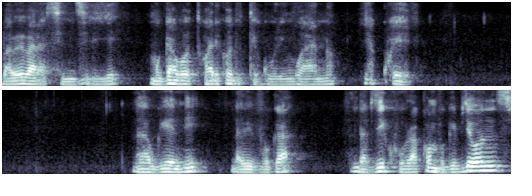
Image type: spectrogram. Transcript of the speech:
babe barasinziriye. Mugabo twari ko dutegura ingwano ya kweri. Nabwiye nti ndabivuga ndabyikura ko mvuga ibyo nzi.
